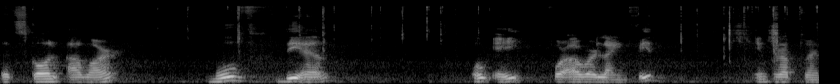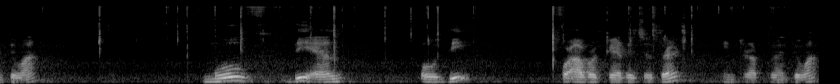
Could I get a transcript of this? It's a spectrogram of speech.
let's call our move DL OA for our line feed. Interrupt 21 move DL OD for our carriage return. Interrupt 21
